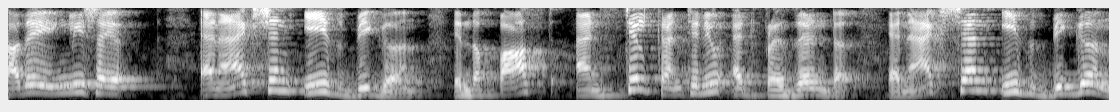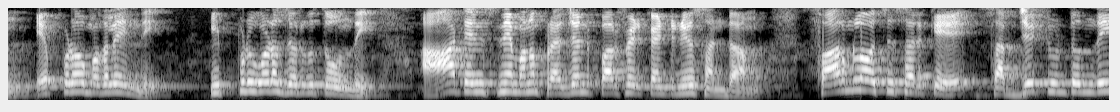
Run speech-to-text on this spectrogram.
అదే English An action is begun in the past and still continue at present. An action is begun. ఎప్పుడో మొదలైంది. ఇప్పుడు కూడా జరుగుతూ ఉంది ఆ టెన్స్నే మనం ప్రజెంట్ పర్ఫెక్ట్ కంటిన్యూస్ అంటాం. ఫార్ములా వచ్చేసరికి సబ్జెక్ట్ ఉంటుంది.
